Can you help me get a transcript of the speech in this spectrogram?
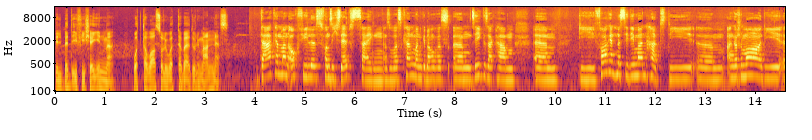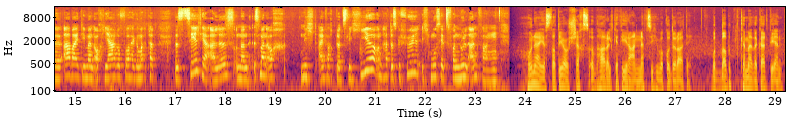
للبدء في شيء ما والتواصل والتبادل مع الناس Da kann man auch vieles von sich selbst zeigen. Also was kann man genau, was ähm, Sie gesagt haben, ähm, die Vorkenntnisse, die man hat, die ähm, Engagement, die äh, Arbeit, die man auch Jahre vorher gemacht hat, das zählt ja alles und dann ist man auch nicht einfach plötzlich hier und hat das Gefühl, ich muss jetzt von null anfangen. هنا يستطيع الشخص إظهار الكثير عن نفسه وقدراته بالضبط كما ذكرت أنت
